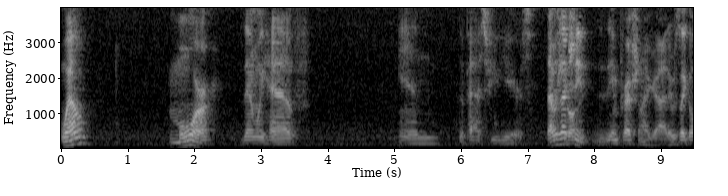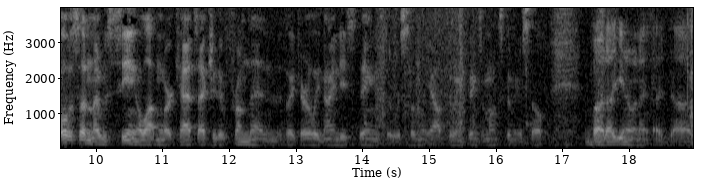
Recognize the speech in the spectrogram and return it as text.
Well, more than we have in the past few years. That was Sure. actually the impression I got. It was like all of a sudden I was seeing a lot more cats actually that from then, it's like early '90s things that were suddenly out doing things amongst them yourself. But uh, you know, and I, I uh,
